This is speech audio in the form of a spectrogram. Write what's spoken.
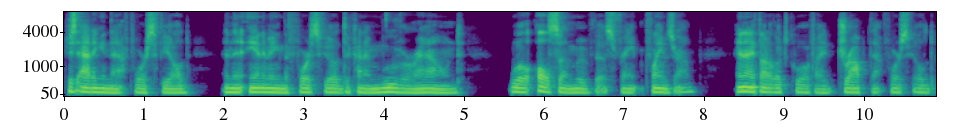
just adding in that force field and then animating the force field to kind of move around will also move those frame, flames around. And I thought it looked cool if I dropped that force field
